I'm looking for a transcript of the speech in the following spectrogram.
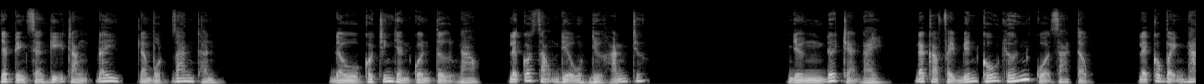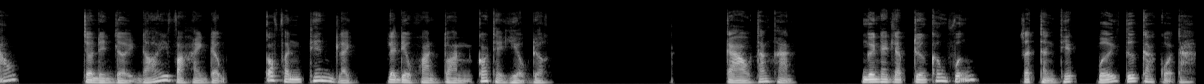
nhất định sẽ nghĩ rằng đây là một gian thần. Đâu có chính nhân quân tử nào lại có giọng điệu như hắn chứ. Nhưng đứa trẻ này đã gặp phải biến cố lớn của gia tộc, lại có bệnh não, cho nên lời nói và hành động có phần thiên lệch là điều hoàn toàn có thể hiểu được. Cao Thắng Hàn, người này lập trường không vững, rất thân thiết với tứ ca của ta.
